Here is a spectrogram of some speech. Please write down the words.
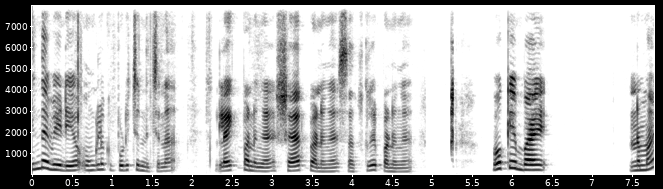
இந்த வீடியோ உங்களுக்கு பிடிச்சிருந்துச்சுன்னா லைக் பண்ணுங்கள் ஷேர் பண்ணுங்கள் சப்ஸ்கிரைப் பண்ணுங்கள் ஓகே பாய். நம்ம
